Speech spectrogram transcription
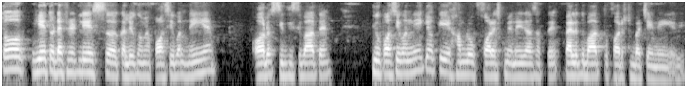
तो ये तो डेफिनेटली इस कलयुग में पॉसिबल नहीं है और सीधी सी बात है, क्यों पॉसिबल नहीं है? क्योंकि हम लोग फॉरेस्ट में नहीं जा सकते। पहले तो बात तो फॉरेस्ट बचे नहीं है अभी।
